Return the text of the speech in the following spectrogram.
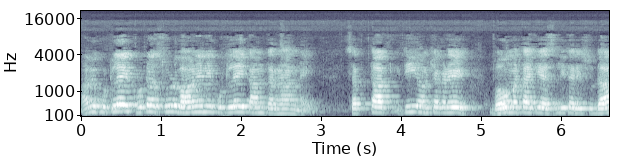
आम्ही कुठल्याही खोटं सूड भावनेने कुठलंही काम करणार नाही. सत्ता किती आमच्याकडे बहुमताची असली तरी सुद्धा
